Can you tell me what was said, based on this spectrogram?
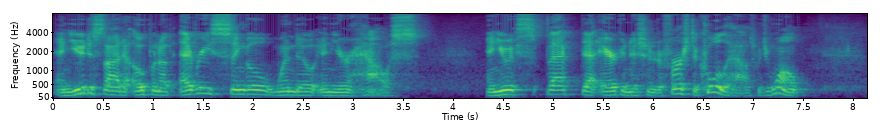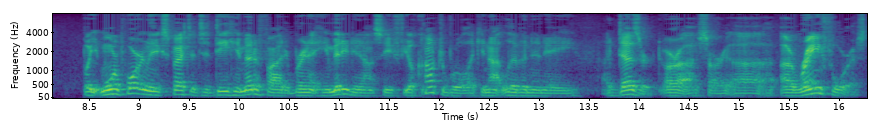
And you decide to open up every single window in your house and you expect that air conditioner to first to cool the house, which you won't, but more importantly, expect it to dehumidify to bring that humidity down so you feel comfortable like you're not living in a, a desert or a, sorry, a, a rainforest.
